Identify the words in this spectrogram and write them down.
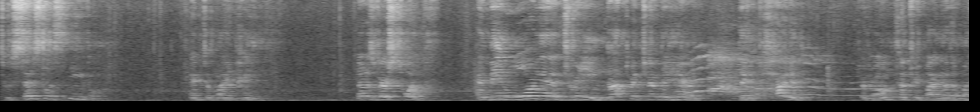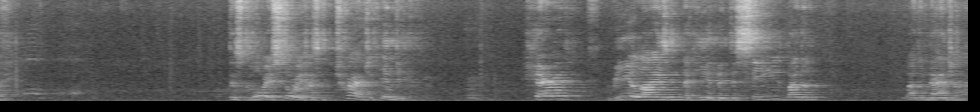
to senseless evil and to my pain. Notice verse 12. And being warned in a dream not to return to Herod, they departed to their own country by another way. This glorious story has a tragic ending. Herod, realizing that he had been deceived by the, by the Magi,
